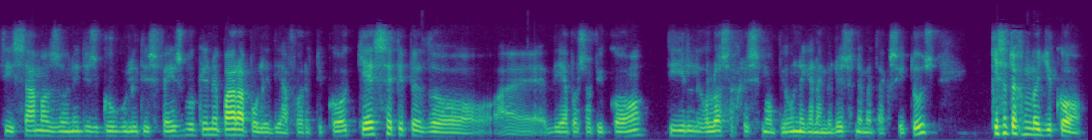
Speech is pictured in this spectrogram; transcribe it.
της Amazon ή της Google ή της Facebook είναι πάρα πολύ διαφορετικό και σε επίπεδο ε, διαπροσωπικό, τι γλώσσα χρησιμοποιούν για να μιλήσουν μεταξύ τους και σε τεχνολογικό.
